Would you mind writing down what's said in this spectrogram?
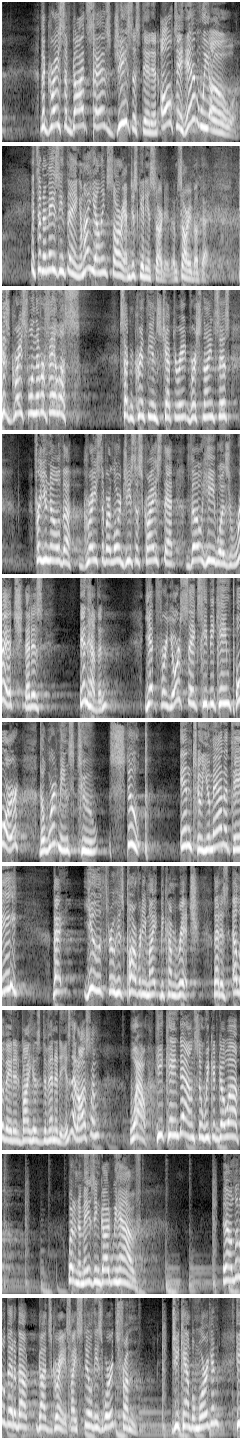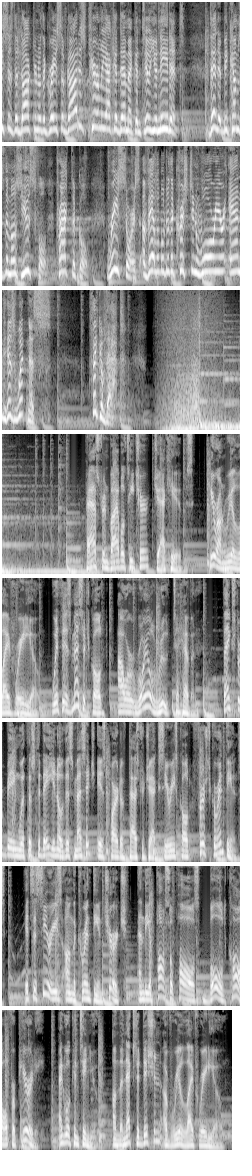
The grace of God says Jesus did it. All to Him we owe. It's an amazing thing. Am I yelling? Sorry, I'm just getting started. I'm sorry about that. His grace will never fail us. Second Corinthians chapter 8 verse 9 says, For you know the grace of our Lord Jesus Christ that though he was rich, that is in heaven, yet for your sakes he became poor. The word means to stoop into humanity that you through his poverty might become rich. That is elevated by his divinity. Isn't that awesome? Wow. He came down so we could go up. What an amazing God we have. Now, a little bit about God's grace. I steal these words from G. Campbell Morgan. He says the doctrine of the grace of God is purely academic until you need it. Then it becomes the most useful, practical, resource available to the Christian warrior and his witness. Think of that. Pastor and Bible teacher Jack Hibbs, here on Real Life Radio, with his message called Our Royal Route to Heaven. Thanks for being with us today. You know, this message is part of Pastor Jack's series called First Corinthians. It's a series on the Corinthian church and the Apostle Paul's bold call for purity. And we'll continue on the next edition of Real Life Radio.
